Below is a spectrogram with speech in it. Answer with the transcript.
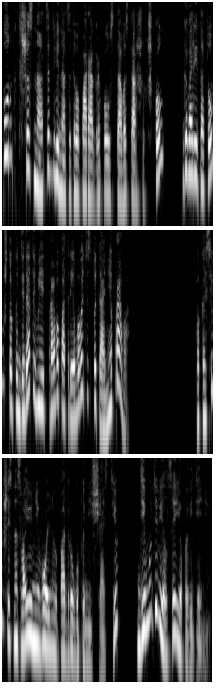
Пункт 16 12 параграфа Устава старших школ говорит о том, что кандидат имеет право потребовать испытания права. Покосившись на свою невольную подругу по несчастью, Дим удивился ее поведению.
